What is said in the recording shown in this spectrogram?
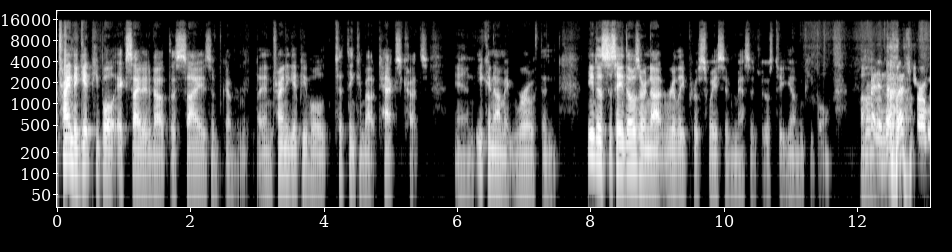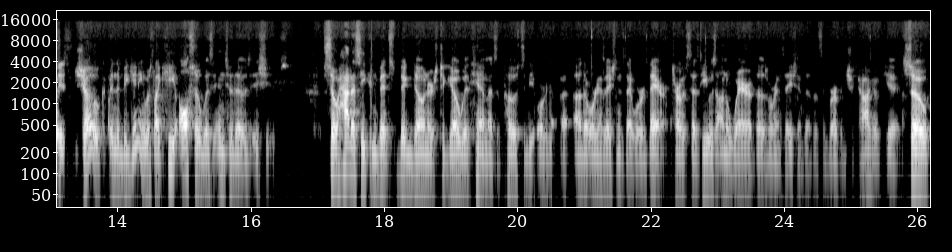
trying to get people excited about the size of government and trying to get people to think about tax cuts and economic growth. And needless to say, those are not really persuasive messages to young people. Right, Uh, and that, that's Charlie's joke in the beginning was like he also was into those issues. So how does he convince big donors to go with him as opposed to the organ- uh, other organizations that were there? Charlie says he was unaware of those organizations as a suburban Chicago kid. So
